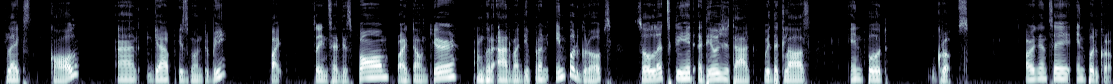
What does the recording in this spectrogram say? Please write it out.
flex call and gap is going to be 5 so inside this form, right down here, I'm going to add my different input groups. So let's create a division tag with the class input groups. Or you can say input group.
